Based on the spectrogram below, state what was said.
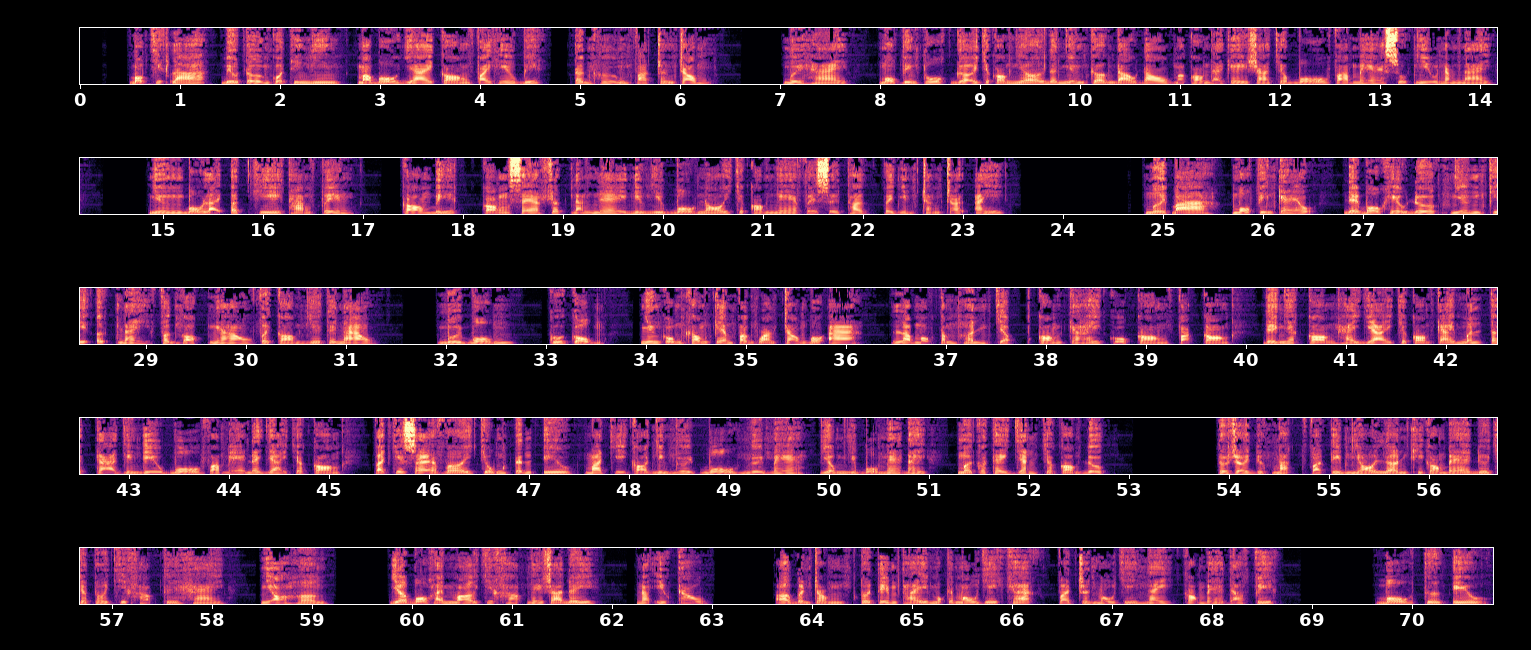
Một chiếc lá, biểu tượng của thiên nhiên mà bố dạy con phải hiểu biết, tận hưởng và trân trọng. 12. Một viên thuốc gợi cho con nhớ đến những cơn đau đầu mà con đã gây ra cho bố và mẹ suốt nhiều năm nay. Nhưng bố lại ít khi than phiền. Con biết con sẽ rất nặng nề nếu như bố nói cho con nghe về sự thật về những trăn trở ấy. 13. Một viên kẹo để bố hiểu được những ký ức này vẫn ngọt ngào với con như thế nào. 14. Cuối cùng, Nhưng cũng không kém phần quan trọng bố ạ, là một tấm hình chụp con cái của con và con để nhắc con hãy dạy cho con cái mình tất cả những điều bố và mẹ đã dạy cho con và chia sẻ với chúng tình yêu mà chỉ có những người bố, người mẹ giống như bố mẹ đây mới có thể dành cho con được. Tôi rơi nước mắt và tim nhói lên khi con bé đưa cho tôi chiếc hộp thứ hai, nhỏ hơn. Giờ bố hãy mở chiếc hộp này ra đi, nó yêu cầu. Ở bên trong tôi tìm thấy một cái mẫu giấy khác và trên mẫu giấy này con bé đã viết. Bố thương yêu,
